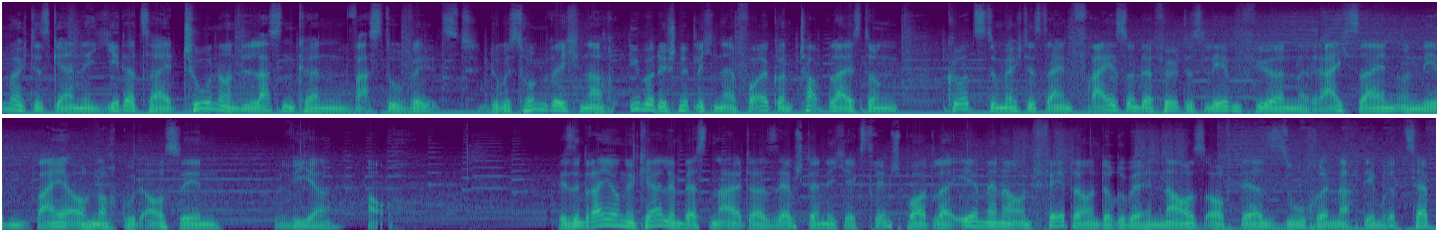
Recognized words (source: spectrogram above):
möchtest gerne jederzeit tun und lassen können, was du willst. Du bist hungrig nach überdurchschnittlichen Erfolg und Topleistungen. Kurz, du möchtest ein freies und erfülltes Leben führen, reich sein und nebenbei auch noch gut aussehen. Wir auch. Wir sind drei junge Kerle im besten Alter, selbstständig Extremsportler, Ehemänner und Väter und darüber hinaus auf der Suche nach dem Rezept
